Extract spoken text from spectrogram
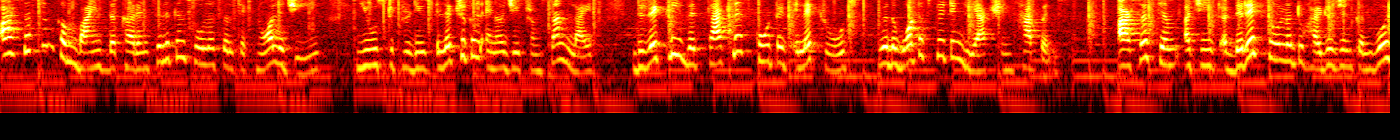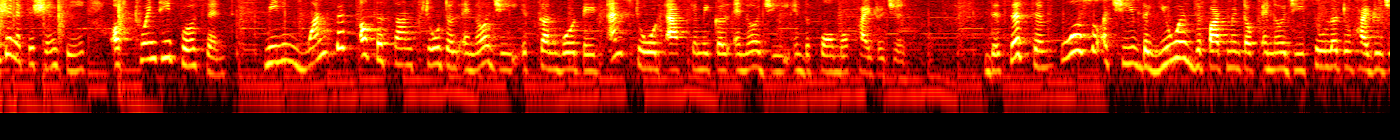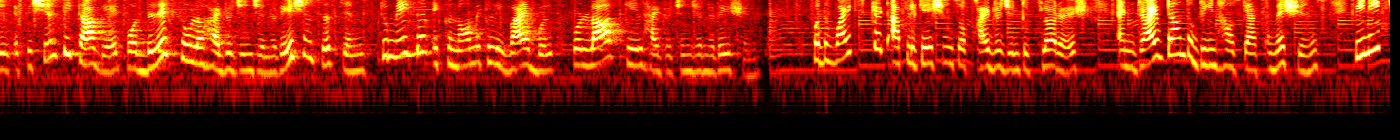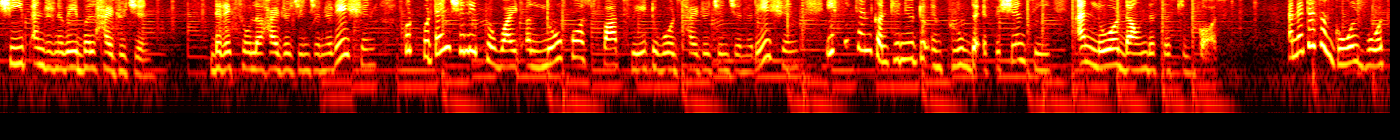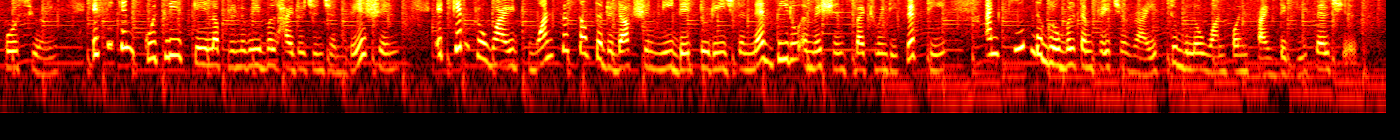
Our system combines the current silicon solar cell technologies used to produce electrical energy from sunlight directly with catalyst-coated electrodes where the water splitting reaction happens. Our system achieved a direct solar to hydrogen conversion efficiency of 20%, meaning one-fifth of the sun's total energy is converted and stored as chemical energy in the form of hydrogen. This system also achieved the US Department of Energy solar to hydrogen efficiency target for direct solar hydrogen generation systems to make them economically viable for large-scale hydrogen generation. For the widespread applications of hydrogen to flourish and drive down the greenhouse gas emissions, we need cheap and renewable hydrogen. Direct solar hydrogen generation could potentially provide a low-cost pathway towards hydrogen generation if we can continue to improve the efficiency and lower down the system cost. And it is a goal worth pursuing. If we can quickly scale up renewable hydrogen generation, it can provide one-fifth of the reduction needed to reach the net zero emissions by 2050 and keep the global temperature rise to below 1.5 degrees Celsius.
